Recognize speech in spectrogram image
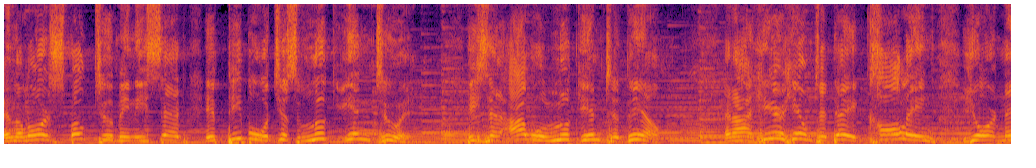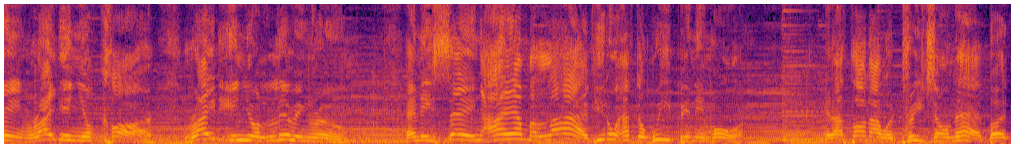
And the Lord spoke to me and he said, If people will just look into it, he said, I will look into them. And I hear him today calling your name right in your car, right in your living room. And he's saying, I am alive. You don't have to weep anymore. And I thought I would preach on that, but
